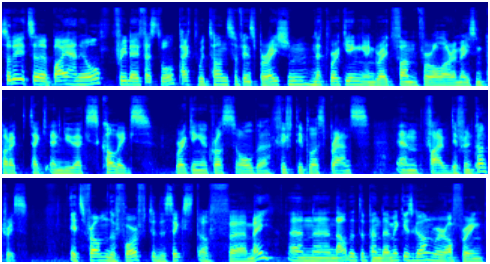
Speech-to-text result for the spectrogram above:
So it's a biannual three-day festival packed with tons of inspiration, networking, and great fun for all our amazing product tech and UX colleagues working across all the 50 plus brands and five different countries. It's from the 4th to the 6th of uh, May. And uh, now that the pandemic is gone, we're offering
